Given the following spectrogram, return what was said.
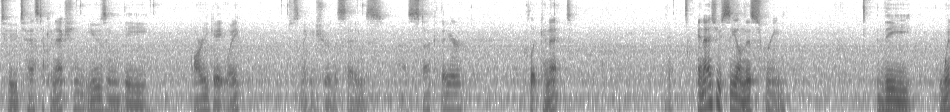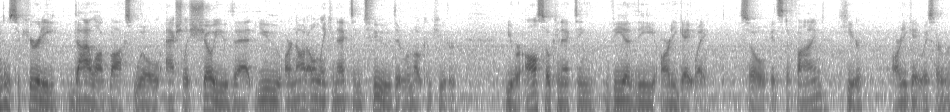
to test a connection using the RD gateway. Just making sure the settings uh, stuck there. Click connect. And as you see on this screen, the Windows Security dialog box will actually show you that you are not only connecting to the remote computer, you are also connecting via the RD gateway. So it's defined here, RD gateway server,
